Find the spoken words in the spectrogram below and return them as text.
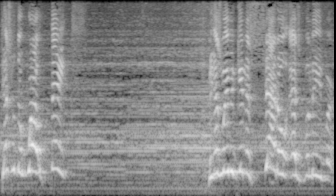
That's what the world thinks. Because we begin to settle as believers.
